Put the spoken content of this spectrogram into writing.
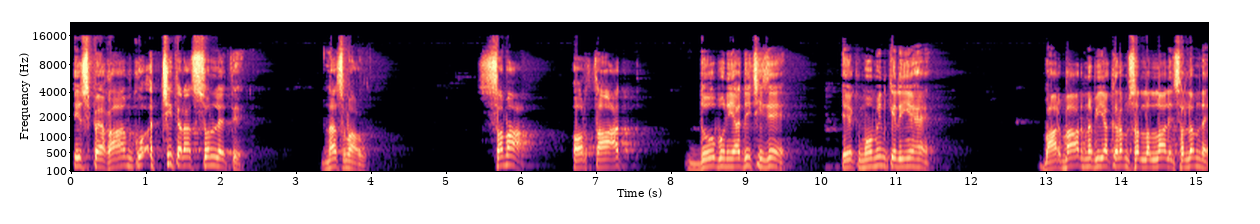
اس پیغام کو اچھی طرح سن لیتے۔ نسماؤ سما اور طاعت۔ دو بنیادی چیزیں ایک مومن کے لیے ہیں۔ بار بار نبی اکرم صلی اللہ علیہ وسلم نے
